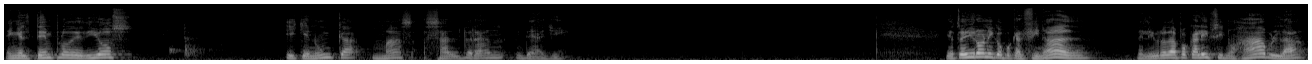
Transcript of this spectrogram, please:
en el templo de Dios y que nunca más saldrán de allí. Y esto es irónico porque al final del libro de Apocalipsis nos habla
